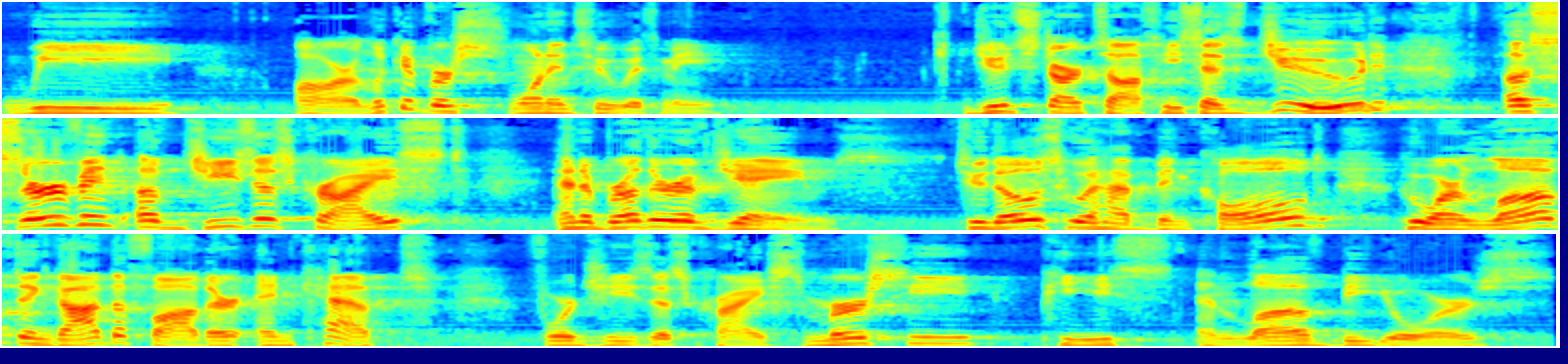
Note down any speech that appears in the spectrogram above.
we are. Look at verses 1 and 2 with me. Jude starts off. He says, Jude, a servant of Jesus Christ and a brother of James, to those who have been called, who are loved in God the Father and kept for Jesus Christ. Mercy, peace, and love be yours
